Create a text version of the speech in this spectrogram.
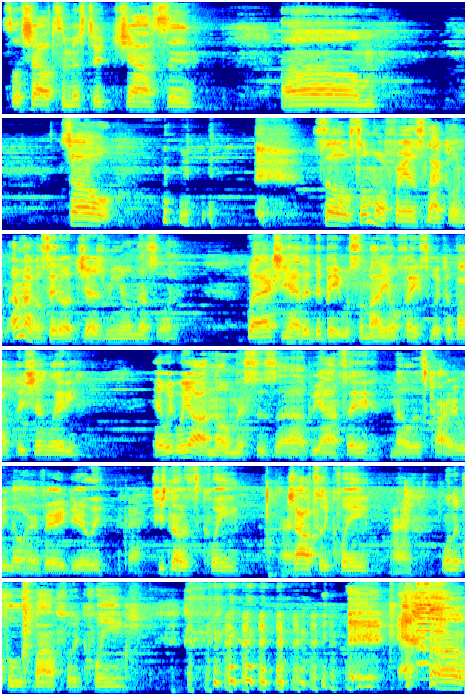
so shout out to Mr. Johnson. Um, so, so some of my friends not going. I'm not gonna say they'll judge me on this one, but I actually had a debate with somebody on Facebook about this young lady, and we, we all know Mrs. Uh, Beyonce Knowles Carter. We know her very dearly. Okay. She's known as the Queen. Right. Shout out to the Queen. Right. One of Clues bombs for the Queen. um,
